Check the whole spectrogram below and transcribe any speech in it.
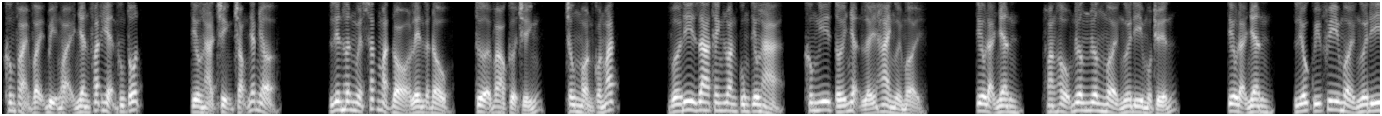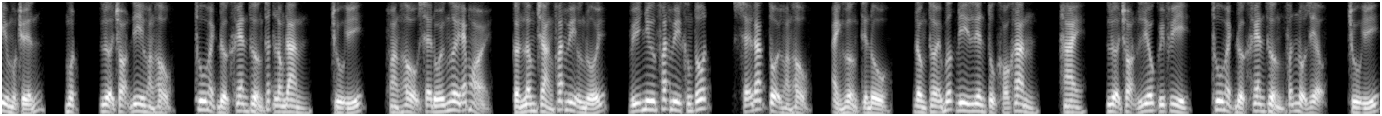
không phải vậy bị ngoại nhân phát hiện không tốt. Tiêu hà trịnh trọng nhắc nhở. Liên hân nguyệt sắc mặt đỏ lên gật đầu, tựa vào cửa chính, trông mòn con mắt. Vừa đi ra thanh loan cung tiêu hà, không nghĩ tới nhận lấy hai người mời. Tiêu đại nhân, hoàng hậu nương nương mời ngươi đi một chuyến. Tiêu đại nhân, liễu quý phi mời ngươi đi một chuyến, một, lựa chọn đi hoàng hậu, thu hoạch được khen thưởng thất long đan, chú ý, hoàng hậu sẽ đối ngươi ép hỏi cần lâm tràng phát huy ứng đối, ví như phát huy không tốt, sẽ đắc tội hoàng hậu, ảnh hưởng tiền đồ, đồng thời bước đi liên tục khó khăn. Hai, lựa chọn liễu quý phi, thu hoạch được khen thưởng phẫn nộ rượu. Chú ý,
